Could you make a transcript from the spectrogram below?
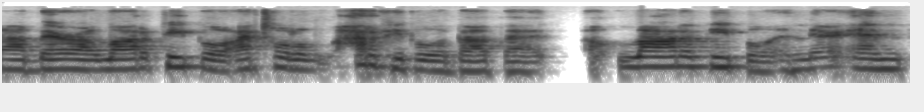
uh, there are a lot of people. I've told a lot of people about that. A lot of people, and there and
